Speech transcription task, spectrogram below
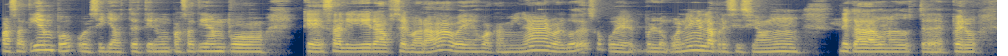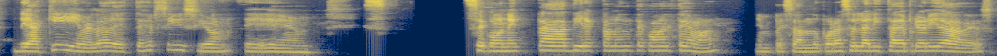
pasatiempo, pues si ya usted tiene un pasatiempo que es salir a observar aves o a caminar o algo de eso, pues, pues lo ponen en la precisión de cada uno de ustedes. Pero de aquí, ¿verdad? De este ejercicio, eh, se conecta directamente con el tema, empezando por hacer la lista de prioridades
